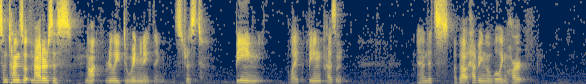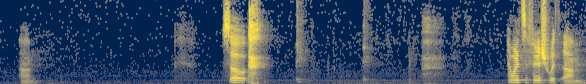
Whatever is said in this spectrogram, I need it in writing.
sometimes what matters is not really doing anything. It's just being, like, being present. And it's about having a willing heart. Um, so, I wanted to finish with um,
